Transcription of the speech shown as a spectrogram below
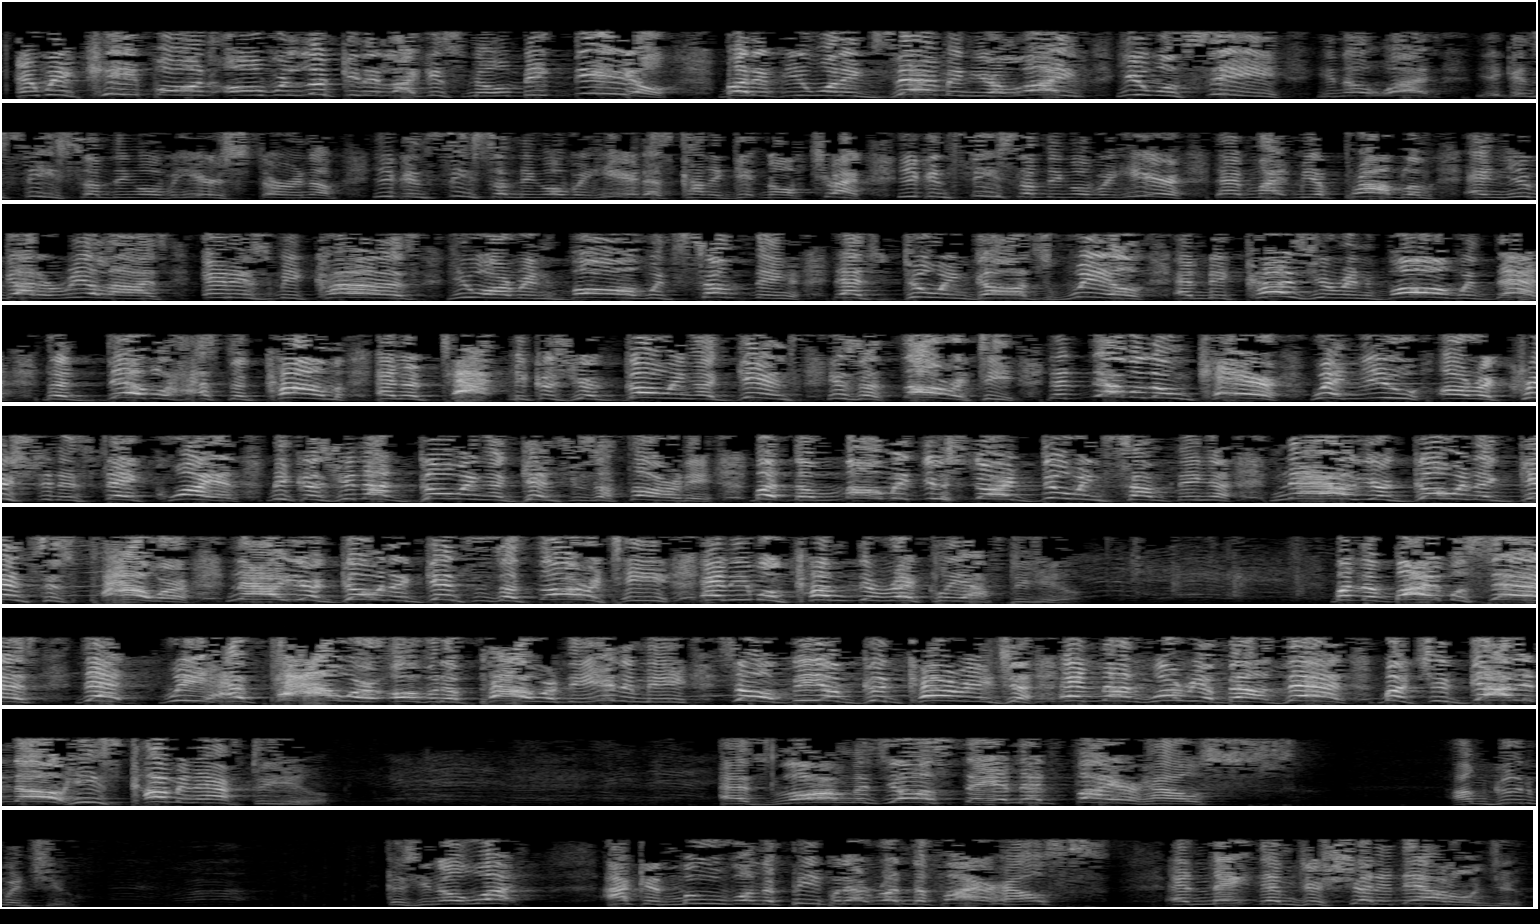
And we keep on overlooking it like it's no big deal. But if you want to examine your life, you will see, you know what? You can see something over here stirring up. You can see something over here that's kind of getting off track. You can see something over here that might be a problem. And you got to realize it is because you are involved with something that's doing God's will. And because you're involved with that, the devil has to come and attack because you're going against his authority. The devil don't care when you you are a Christian and stay quiet because you're not going against his authority. But the moment you start doing something, now you're going against his power. Now you're going against his authority and he will come directly after you. But the Bible says that we have power over the power of the enemy. So be of good courage and not worry about that. But you gotta know he's coming after you. As long as y'all stay in that firehouse, I'm good with you. Because you know what? I can move on the people that run the firehouse and make them just shut it down on you.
